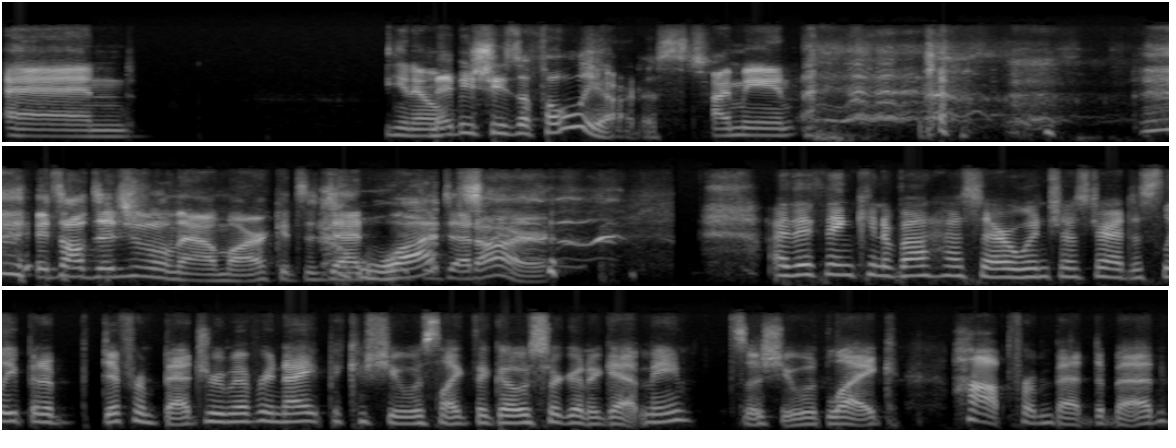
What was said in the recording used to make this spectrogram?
and you know maybe she's a foley artist. i mean it's all digital now mark it's a dead What? a dead art Are they thinking about how Sarah Winchester had to sleep in a different bedroom every night because she was like, the ghosts are going to get me? So she would like hop from bed to bed.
